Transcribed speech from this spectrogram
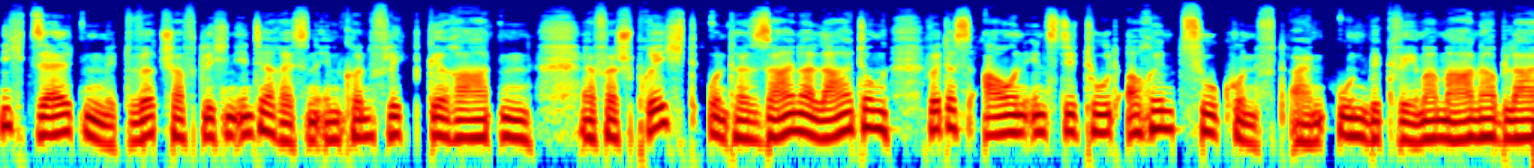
nicht selten mit wirtschaftlichen Interessen in Konflikt geraten. Er verspricht, unter seiner Leitung wird das Auen-Institut auch in Zukunft ein unbequemer Mahner bleiben.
